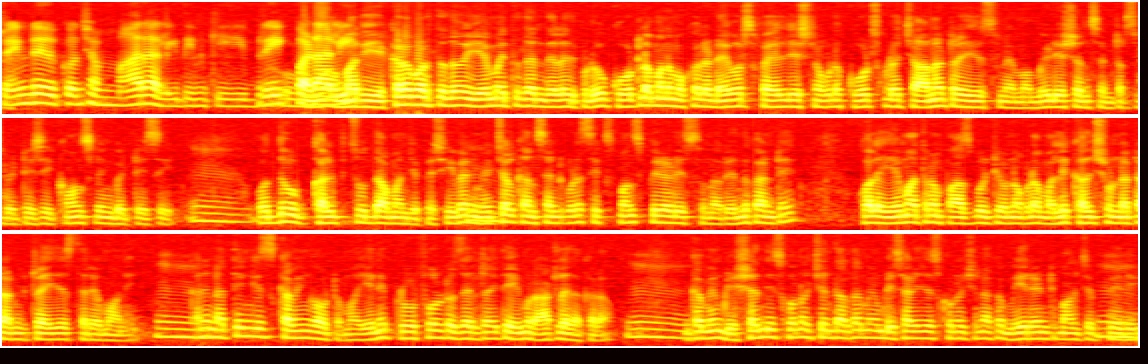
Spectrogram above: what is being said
ట్రెండ్ కొంచెం మారాలి దీనికి బ్రేక్ పడాలి. మరి ఎక్కడ పడుతుందో ఏమవుతుందో అని తెలియదు. ఇప్పుడు కోర్టులో మనం ఒకవేళ డైవర్స్ ఫైల్ చేసినా కూడా కోర్ట్స్ కూడా చాలా ట్రై చేస్తున్నాయి మా మీడియేషన్ సెంటర్స్ పెట్టేసి కౌన్సిలింగ్ పెట్టేసి. వద్దు కలిపి చూద్దామని చెప్పేసి. ఈవెన్ మ్యూచువల్ కన్సెంట్ కూడా సిక్స్ మంత్స్ పీరియడ్ ఇస్తున్నారు. ఎందుకంటే ఒకవేళ ఏమాత్రం పాసిబిలిటీ ఉన్నా కూడా మళ్ళీ కలిసి ఉండటానికి ట్రై చేస్తారేమో అని. కానీ నథింగ్ ఈజ్ కమింగ్ అవుట్ అమ్మా. ఎనీ ప్రూఫ్ఫుల్ రిజల్ట్ అయితే ఏం రావట్లేదు అక్కడ. మ్మ్. ఇంకా మేము డిసిషన్ తీసుకొని వచ్చిన తర్వాత మేము డిసైడ్ చేసుకొని వచ్చినాక మీరేంటి మాకు చెప్పేది?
